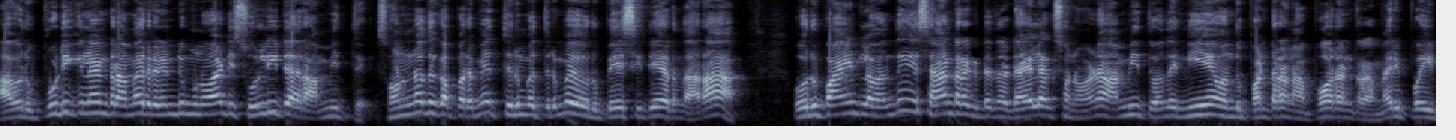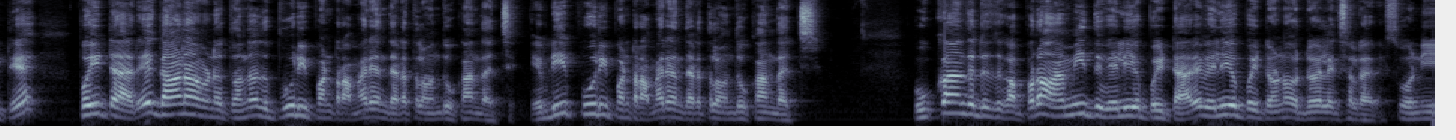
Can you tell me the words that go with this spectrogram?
அவர் பிடிக்கலன்ற மாதிரி ரெண்டு மூணு வாட்டி சொல்லிட்டார் அமித் சொன்னதுக்கு அப்புறமே திரும்ப திரும்ப இவர் பேசிட்டே இருந்தாரா? ஒரு பாயிண்ட்ல வந்து சாண்ட்ரா கிட்ட இந்த டைலாக் சொன்ன உடனே அமித் வந்து நீயே வந்து பண்ற நான் போறேன்ற மாதிரி போயிட்டு போயிட்டாரு. கானாவனத்தை வந்து அது பூரி பண்ற மாதிரி அந்த இடத்துல வந்து உட்காந்தாச்சு எப்படி? பூரி பண்ற மாதிரி அந்த இடத்துல வந்து உட்காந்தாச்சு உட்காந்துட்டதுக்கு அப்புறம் அமித் வெளியே போயிட்டாரு. வெளியே போயிட்டோன்னு ஒரு டைலாக் சொல்றாரு. ஸோ நீ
